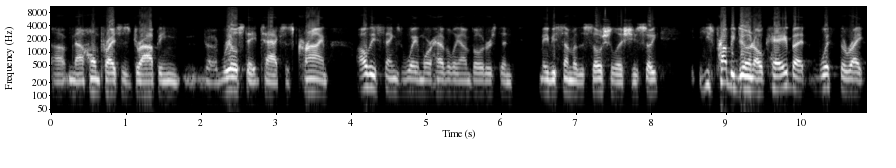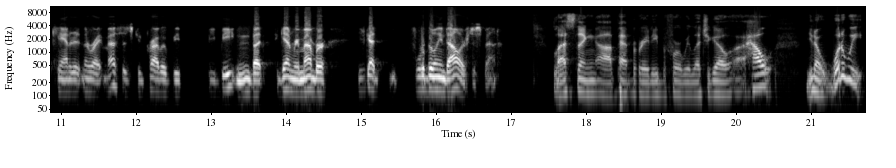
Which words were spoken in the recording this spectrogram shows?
uh, now home prices dropping, uh, real estate taxes, crime, all these things weigh more heavily on voters than maybe some of the social issues. So he, he's probably doing okay, but with the right candidate and the right message, could probably be, be beaten. But again, remember, he's got $4 billion to spend. Last thing, uh, Pat Brady, before we let you go, uh, how you know what do we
